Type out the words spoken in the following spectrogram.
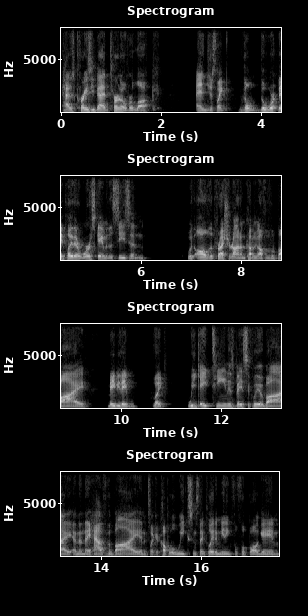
has crazy bad turnover luck, and just like the the wor- they play their worst game of the season with all of the pressure on them coming off of a bye. Maybe they like week 18 is basically a bye and then they have the bye and it's like a couple of weeks since they played a meaningful football game.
